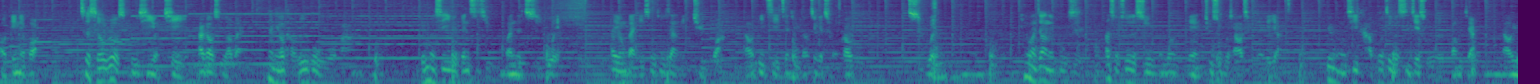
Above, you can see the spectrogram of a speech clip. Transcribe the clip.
好听的话。这时候，Rose 鼓起勇气，他告诉老板：“那你有考虑过我吗？原本是一个跟自己无关的职位。”他勇敢地说出这样的一句话，然后替自己争取到这个崇高的职位。听完这样的故事，他所说的十五分钟里面，就是我想要成为的样子。用勇气卡破这个世界所有的框架，然后勇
